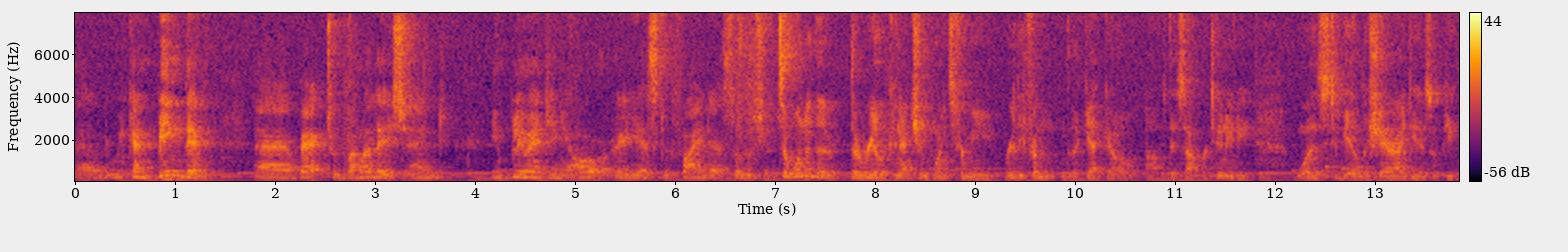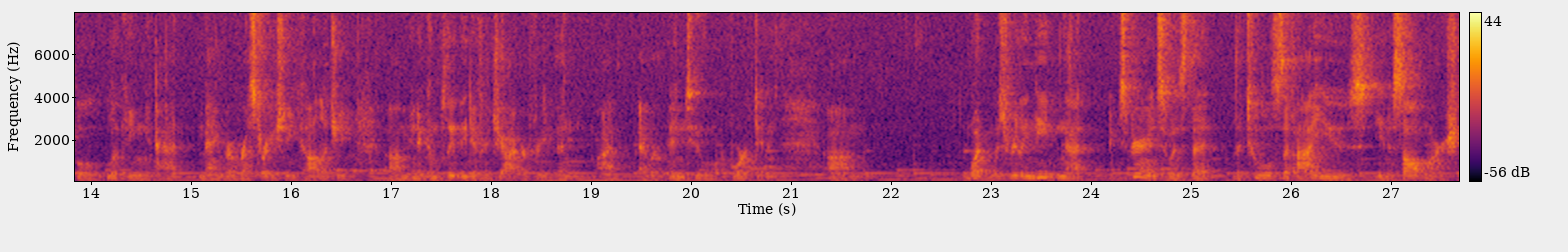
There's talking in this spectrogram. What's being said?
and, we can bring them uh, back to Bangladesh. And implement in our areas to find a solution. So one of the, the real connection points for me, really from the get-go of this opportunity, was to be able to share ideas with people looking at mangrove restoration ecology um, in a completely different geography than I've ever been to or worked in. Um, what was really neat in that experience was that the tools that I use in a salt marsh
